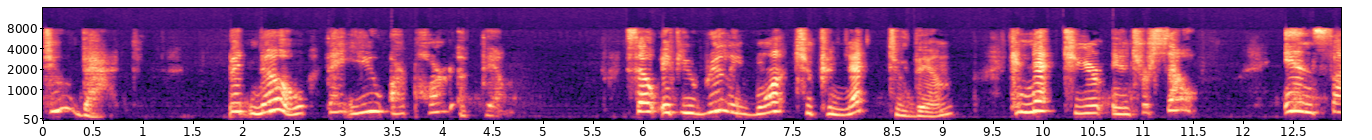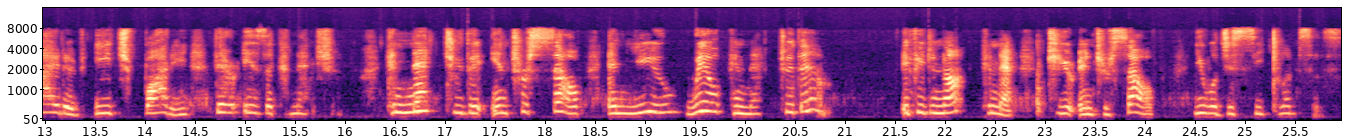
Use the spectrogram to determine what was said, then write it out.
do that. But know that you are part of them. So if you really want to connect to them, connect to your inner self inside of each body, there is a connection. Connect to the inner self, and you will connect to them. If you do not connect to your inner self, you will just see glimpses.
